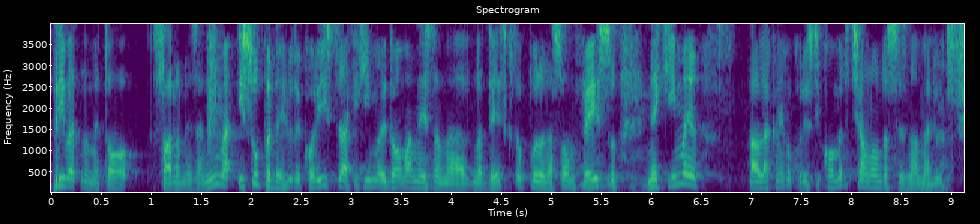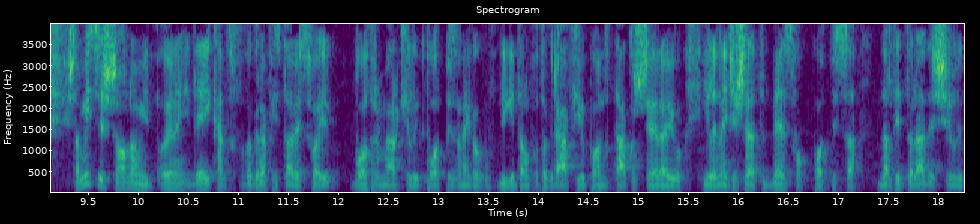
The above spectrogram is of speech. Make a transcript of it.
privatno me to stvarno ne zanima i super da ih ljudi koriste, ako ih imaju doma, ne znam, na, na desktopu ili na svom fejsu, neki imaju, ali ako neko koristi komercijalno, onda se zna na ljudi. Šta misliš o onom, o onoj ideji kad fotografi stave svoj watermark ili potpis za nekog digitalnu fotografiju pa onda tako šeraju ili neće šerati bez svog potpisa? Da li ti to radiš ili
